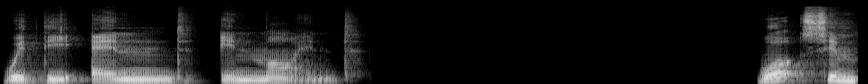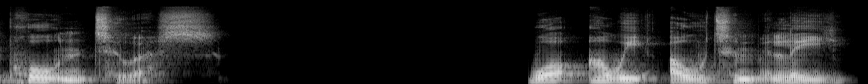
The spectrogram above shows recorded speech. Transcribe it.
with the end in mind. What's important to us? What are we ultimately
